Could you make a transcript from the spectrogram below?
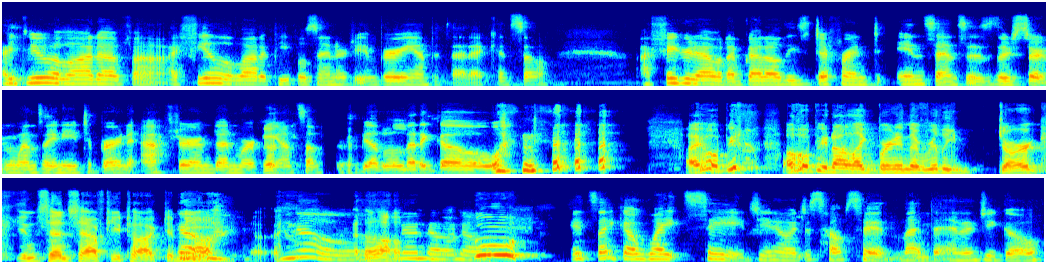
I do a lot of uh, i feel a lot of people's energy i'm very empathetic and so I figured out I've got all these different incenses. There's certain ones I need to burn after I'm done working on something to be able to let it go. I hope you. I hope you're not like burning the really dark incense after you talk to no, me. no, Oh. no, no, no. Woo. It's like a white sage, you know, it just helps it let the energy go.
